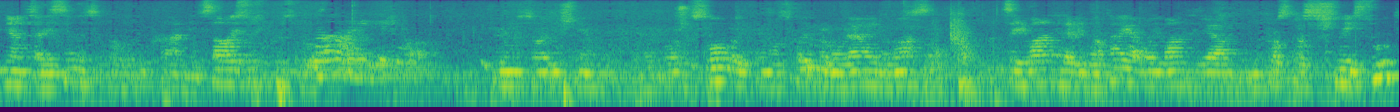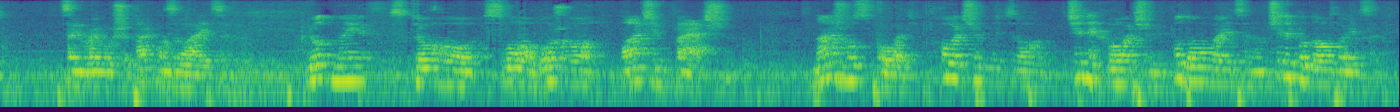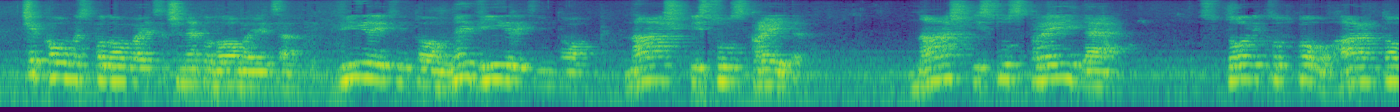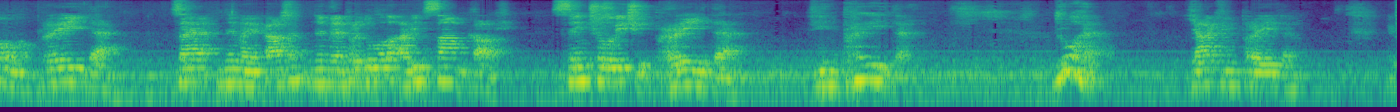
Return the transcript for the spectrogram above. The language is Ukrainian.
Ім'я Отця і Сина Святого Духа. Амінь. Слава Ісусу Христу! Чуємо сьогоднішнє Боже Слово, яким Господь промовляє до нас. Це Євангелія від Матея або Євангелія про страшний суд. Це що так називається. І от ми з цього Слова Божого бачимо перше. Наш Господь хоче ми цього, чи не хоче, подобається нам, чи не подобається, чи комусь подобається, чи не подобається, вірить він то, не вірить він то. Наш Ісус прийде. Наш Ісус прийде. Стовідсотково, гарантовано прийде. Це не ми кажемо, не ми придумали, а Він сам каже. Син чоловічий прийде. Він прийде. Друге, як він прийде.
